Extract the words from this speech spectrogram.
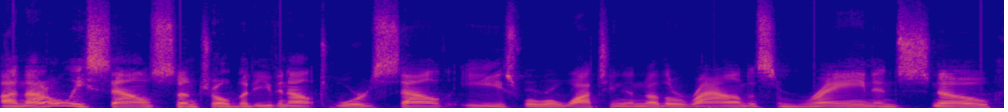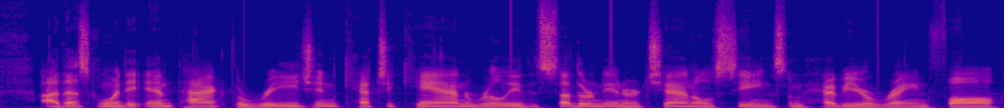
uh, not only south central, but even out towards southeast, where we're watching another round of some rain and snow uh, that's going to impact the region. Ketchikan, really the southern inner channel, seeing some heavier rainfall.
